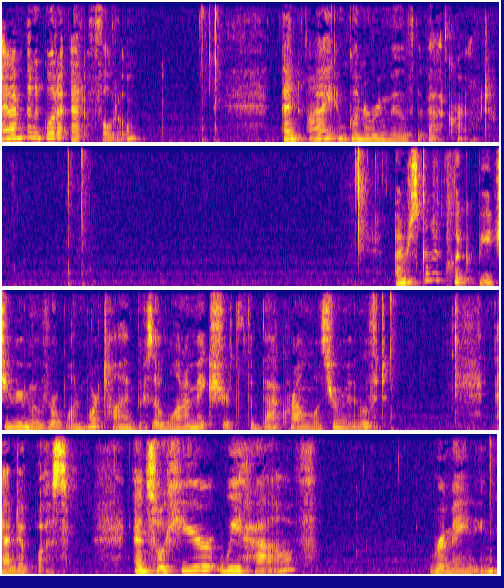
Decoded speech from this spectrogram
And I'm going to go to Edit Photo, and I am going to remove the background. I'm just going to click BG Remover one more time because I want to make sure that the background was removed. And it was. And so here we have remaining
